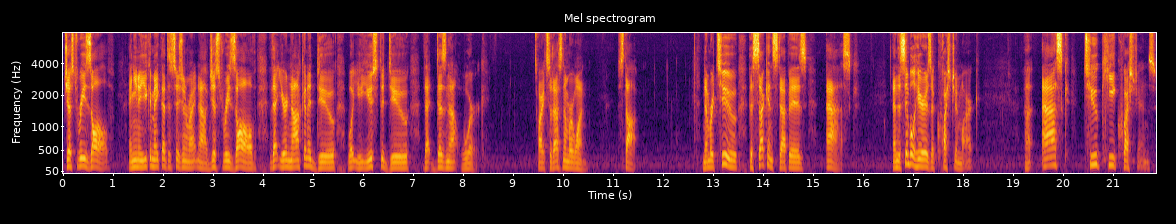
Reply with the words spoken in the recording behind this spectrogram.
Just resolve. And you know, you can make that decision right now. Just resolve that you're not going to do what you used to do that does not work. All right, so that's number one. Stop. Number two, the second step is ask. And the symbol here is a question mark. Uh, ask two key questions.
